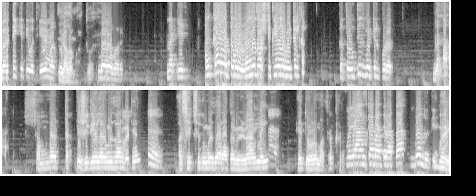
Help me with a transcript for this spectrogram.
गर्दी किती होती हे महत्त्व याला महत्त्व आहे. बरोबर आहे. नक्कीच. आणि काय वाटतं बरं उमेदवार शिकलेला भेटेल का? का चौथीच भेटेल परत? नाही शंभर टक्के शिकलेला उमेदवार भेटेल. हं, अशिक्षित उमेदवार आता मिळणार नाही. हं. हे तेवढं मात्र खरं. म्हणजे अंगठ्या बाजार आता बंद घरी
